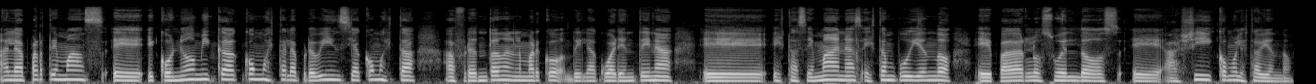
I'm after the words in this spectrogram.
la parte más eh, económica, ¿cómo está la provincia? ¿Cómo está afrontando en el marco de la cuarentena eh, estas semanas? ¿Están pudiendo pagar los sueldos allí? ¿Cómo lo está viendo?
